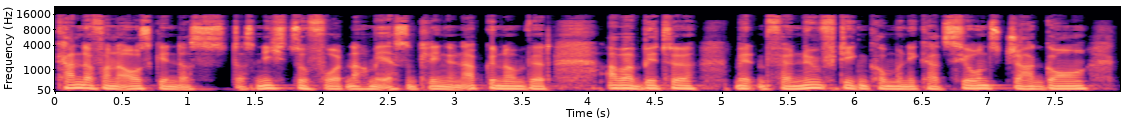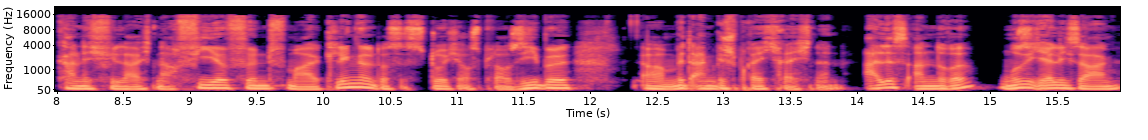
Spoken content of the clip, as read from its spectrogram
kann davon ausgehen, dass das nicht sofort nach dem ersten Klingeln abgenommen wird, aber bitte mit einem vernünftigen Kommunikationsjargon kann ich vielleicht nach vier, fünf Mal klingeln, das ist durchaus plausibel, äh, mit einem Gespräch rechnen. Alles andere, muss ich ehrlich sagen,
